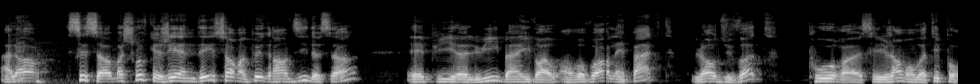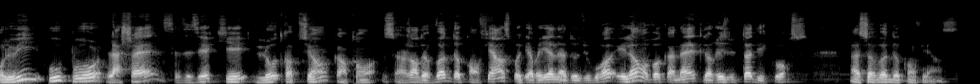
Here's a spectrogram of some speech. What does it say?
Alors, c'est ça. Moi, je trouve que GND sort un peu grandi de ça. Et puis, euh, lui, ben, il va, on va voir l'impact lors du vote pour euh, si les gens vont voter pour lui ou pour la chaise, c'est-à-dire qui est l'autre option quand on, c'est un genre de vote de confiance pour Gabriel Nadeau-Dubois. Et là, on va connaître le résultat des courses à ce vote de confiance.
